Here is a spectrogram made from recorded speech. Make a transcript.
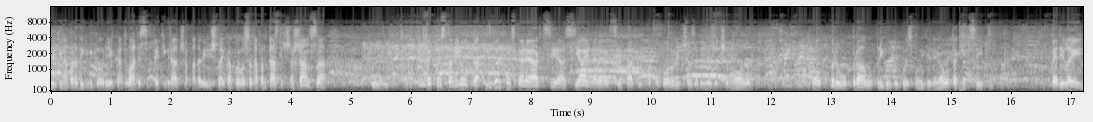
živjeti na paradigmi kao Rijeka 25 igrača pa da vidiš što je kako je ovo sada fantastična šansa. U 15. minuta i vrhunska reakcija, sjajna reakcija Patrika Mohorovića, zabilježit ćemo ovo kao prvu pravu prigodu koju smo vidjeli na utakmici. Paddy Lane.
